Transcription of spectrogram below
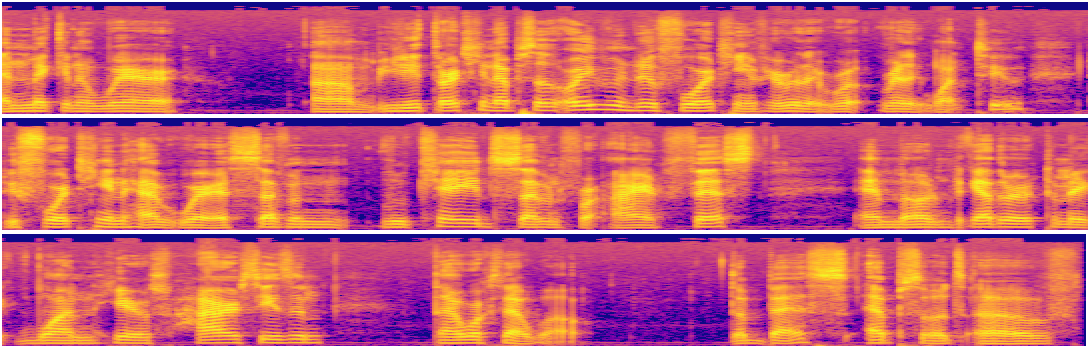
and making it where um, you do 13 episodes, or even do 14 if you really really want to. Do 14 have where it's seven Luke Cage, seven for Iron Fist, and meld them together to make one Heroes for Hire season, that works out well. The best episodes of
